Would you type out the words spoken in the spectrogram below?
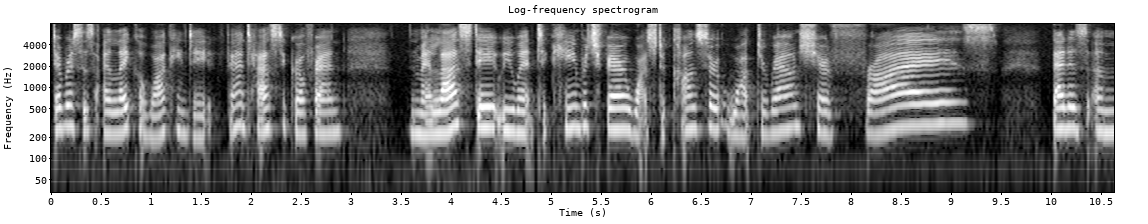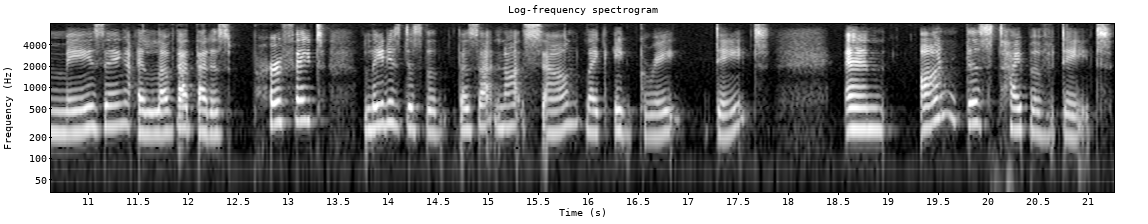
Deborah says, I like a walking date. Fantastic, girlfriend. My last date, we went to Cambridge Fair, watched a concert, walked around, shared fries. That is amazing. I love that. That is perfect. Ladies, does the does that not sound like a great date? And on this type of date,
